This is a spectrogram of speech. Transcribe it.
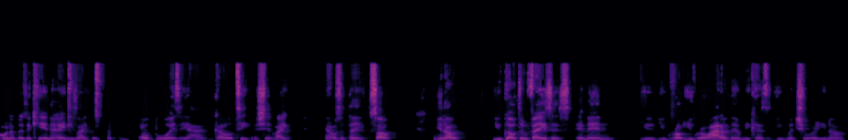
growing up as a kid in the '80s, like the dope boys, yeah, gold teeth and shit, like that was a thing. So, you know, you go through phases, and then you you grow you grow out of them because you mature. You know,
